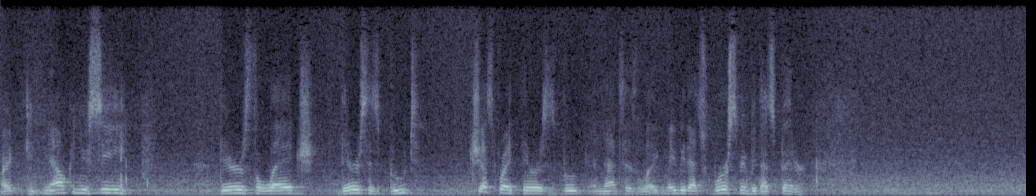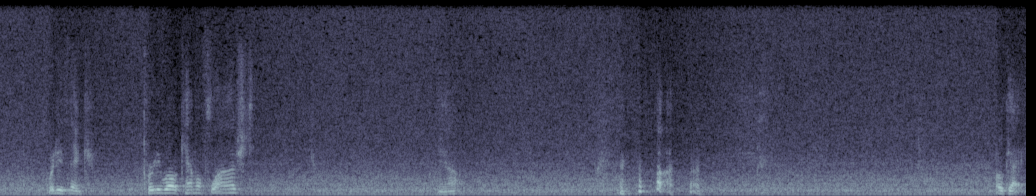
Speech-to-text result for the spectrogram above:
Right? Now can you see there's the ledge. There's his boot. Just right there is his boot, and that's his leg. Maybe that's worse. Maybe that's better. What do you think? Pretty well camouflaged? Yeah. okay,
